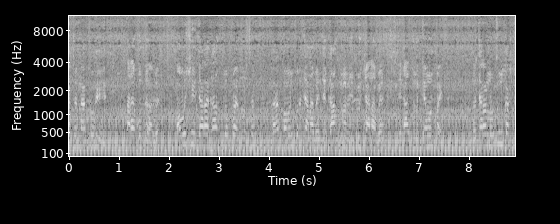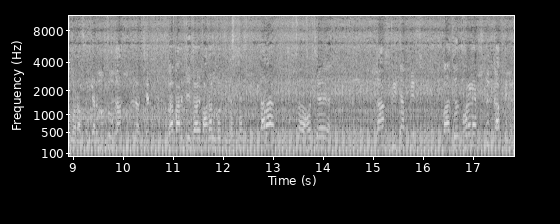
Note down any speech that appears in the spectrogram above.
একটা না ঠকে গেছি। তারা বলতে পারবেন। অবশ্যই যারা গাছগুলো ক্রয় করছেন, তারা কমেন্ট করে জানাবেন যে গাছগুলোর রিভিউ জানাবেন যে গাছগুলো কেমন পাইছেন তো যারা নতুন কাস্টমার আছেন, যারা নতুন গাছ তুলতে যাচ্ছেন বা বাণিজ্যিকভাবে বাগান করতে যাচ্ছেন, তারা হচ্ছে গাছ দুই, চার পিস বা ধরেন একশো পিস গাছ নেবেন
